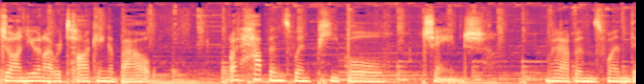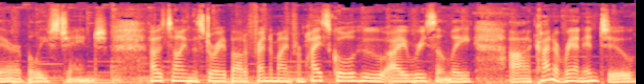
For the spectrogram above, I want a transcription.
John, you and I were talking about what happens when people change, What happens when their beliefs change? I was telling the story about a friend of mine from high school who I recently uh, kind of ran into,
